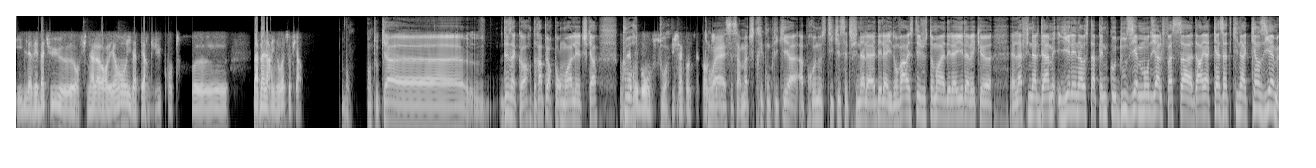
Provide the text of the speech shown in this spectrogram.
il l'avait battu euh, en finale à Orléans. Il a perdu contre euh, bah, Manarino à Sofia. Bon, en tout cas, euh, désaccord. Draper pour moi, les pour bon, toi. Du 50-50. Ouais, c'est ça. Match très compliqué à, pronostiquer cette finale à Adélaïde. On va rester justement à Adélaïde avec euh, la finale d'âme. Yelena Ostapenko, 12e mondial face à Daria Kazatkina, 15e.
